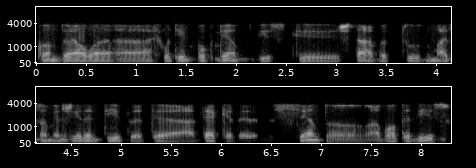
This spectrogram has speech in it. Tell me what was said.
quando ela há relativamente pouco tempo disse que estava tudo mais ou menos garantido até à década de 60 ou à volta disso,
